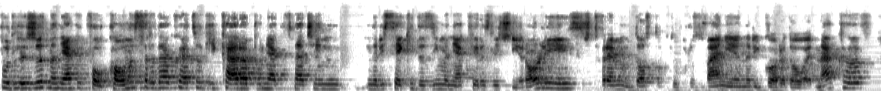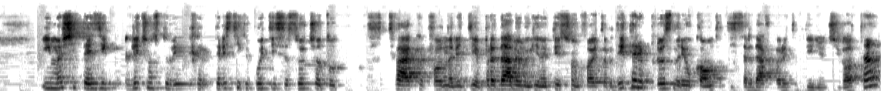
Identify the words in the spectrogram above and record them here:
подлежат на някаква околна среда, която ги кара по някакъв начин нали, всеки да взима някакви различни роли, също време достъп до образование нали, горе-долу еднакъв имаш и тези личностови характеристики, които ти се случват от това какво нали, ти е предадено генетично от твоите родители, плюс нали, околната ти среда в първите дни от живота.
